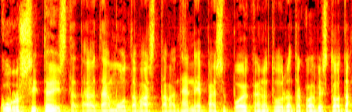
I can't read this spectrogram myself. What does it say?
kurssi töistä tai jotain muuta vastaavaa, että hän ei päässyt poikana Tuudolta Koivistolta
